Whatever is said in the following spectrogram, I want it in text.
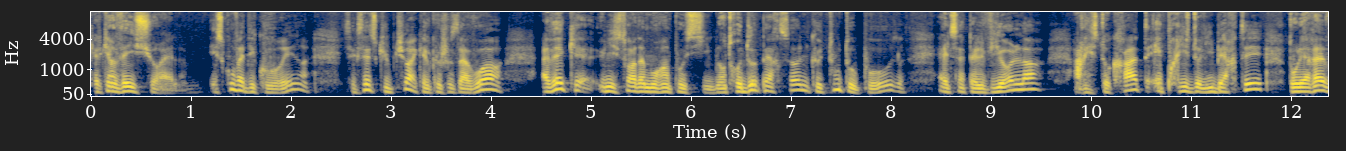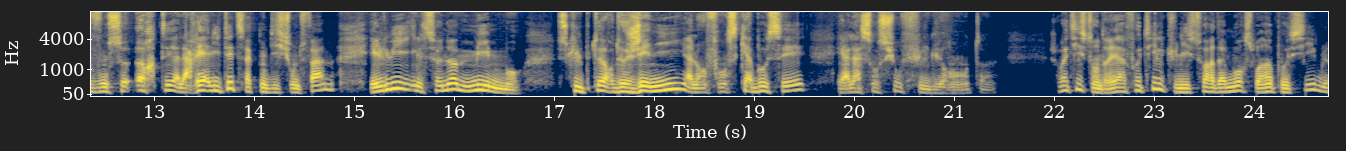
quelqu'un veille sur elle. Et ce qu'on va découvrir, c'est que cette sculpture a quelque chose à voir avec une histoire d'amour impossible entre deux personnes que tout oppose. Elle s'appelle Viola, aristocrate, éprise de liberté, dont les rêves vont se heurter à la réalité de sa condition de femme. Et lui, il se nomme Mimmo, sculpteur de génie à l'enfance cabossée et à l'ascension fulgurante. Jean-Baptiste Andrea, faut-il qu'une histoire d'amour soit impossible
